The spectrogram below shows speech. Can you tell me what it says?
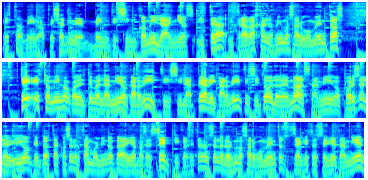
Esto, amigos, que ya tiene 25.000 años y, tra y trabajan los mismos argumentos que esto mismo con el tema de la miocarditis y la pericarditis y todo lo demás, amigos. Por eso les digo que todas estas cosas nos están volviendo cada día más escépticos. Están usando los mismos argumentos, o sea que esto sería también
